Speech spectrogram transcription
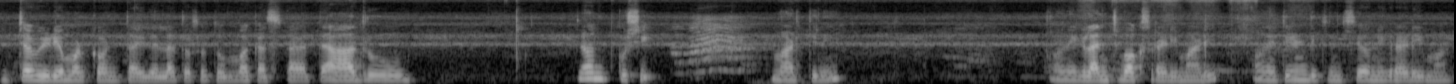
ನಿಜ ವೀಡಿಯೋ ಮಾಡ್ಕೊಳ್ತಾ ಇದೆಲ್ಲ ತೋರಿಸೋದು ತುಂಬ ಕಷ್ಟ ಆಗುತ್ತೆ. ಆದರೂ ಇನ್ನೊಂದು ಖುಷಿ ಮಾಡ್ತೀನಿ. ಅವನಿಗೆ ಲಂಚ್ ಬಾಕ್ಸ್ ರೆಡಿ ಮಾಡಿ, ಅವನಿಗೆ ತಿಂಡಿ ತಿನ್ನಿಸಿ ಅವನಿಗೆ ರೆಡಿ ಮಾಡಿ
